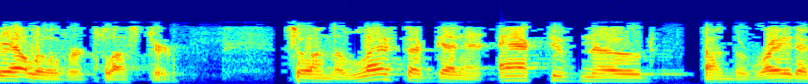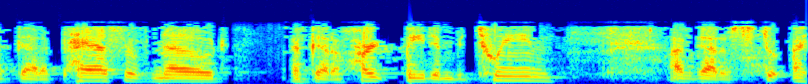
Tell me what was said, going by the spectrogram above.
failover cluster. So on the left, I've got an active node. On the right, I've got a passive node. I've got a heartbeat in between. I've got a, a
